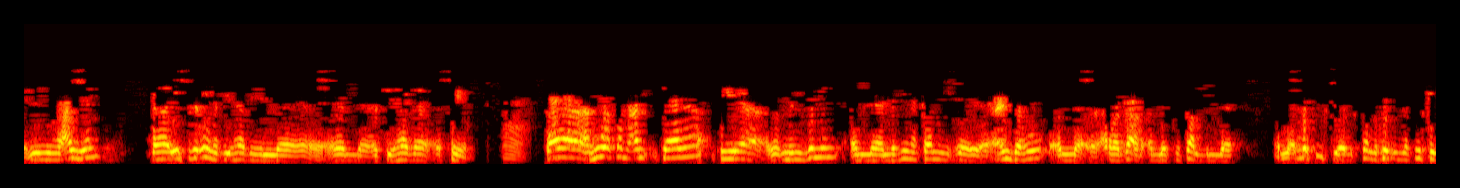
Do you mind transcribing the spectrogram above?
يعني معين فيسرعون في هذه في هذا السير. نعم. فهو طبعا كان في من ضمن الذين كان عنده الرادار الاتصال يعني، المفروض إن في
